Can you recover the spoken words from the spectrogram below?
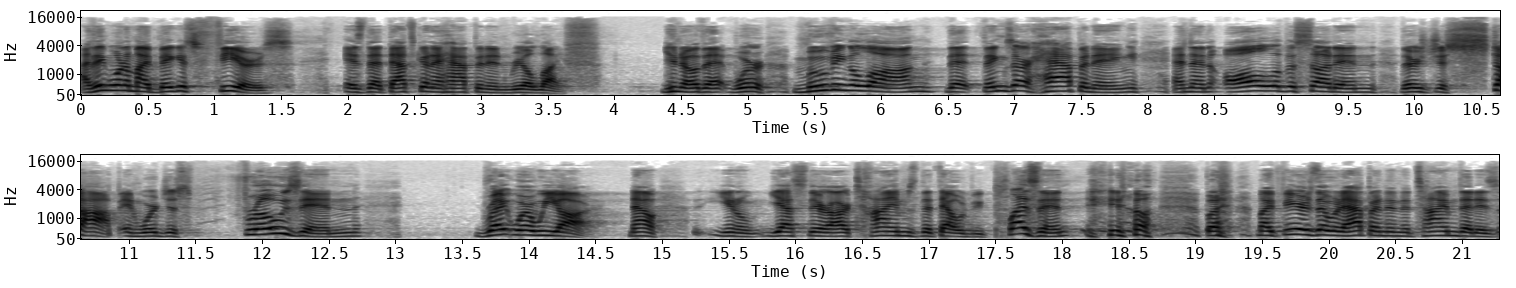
I think one of my biggest fears is that that's going to happen in real life. You know, that we're moving along, that things are happening, and then all of a sudden there's just stop and we're just frozen right where we are. Now, you know, yes, there are times that that would be pleasant, you know, but my fear is that would happen in a time that is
